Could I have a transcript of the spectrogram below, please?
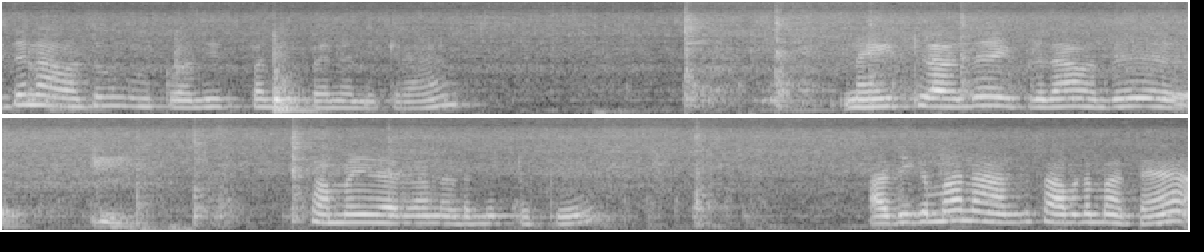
இதை நான் வந்து உங்களுக்கு வந்து இது பண்ணியிருப்பேன்னு நினைக்கிறேன். நைட்டில் வந்து இப்படி தான் வந்து சமையலெல்லாம் நடந்துகிட்ருக்கு அதிகமாக நான் வந்து சாப்பிட மாட்டேன்.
